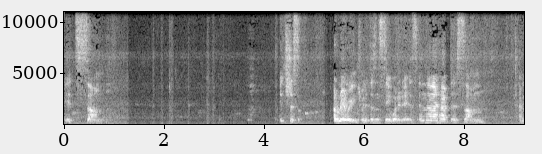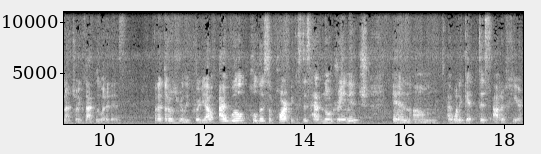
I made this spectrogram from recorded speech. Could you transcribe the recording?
it's, um, it's just an arrangement. It doesn't say what it is. And then I have this, um, I'm not sure exactly what it is, but I thought it was really pretty. I, I will pull this apart because this has no drainage and um, I want to get this out of here.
